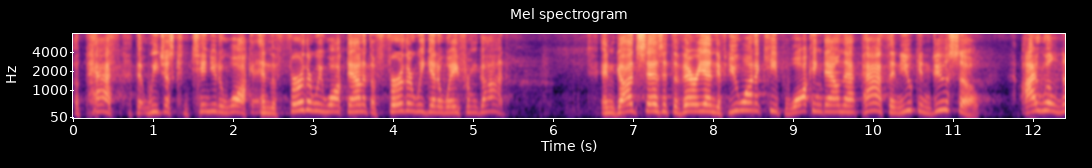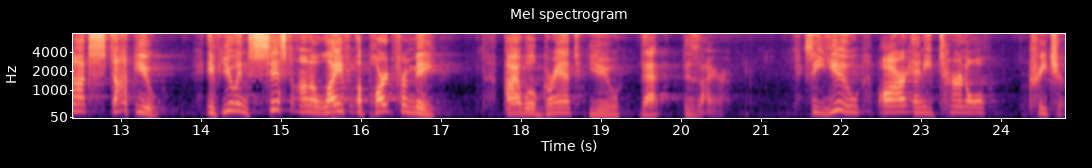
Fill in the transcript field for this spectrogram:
a path that we just continue to walk. And the further we walk down it, the further we get away from God. And God says at the very end, if you want to keep walking down that path, then you can do so. I will not stop you. If you insist on a life apart from me, I will grant you that desire. See, you are an eternal creature.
